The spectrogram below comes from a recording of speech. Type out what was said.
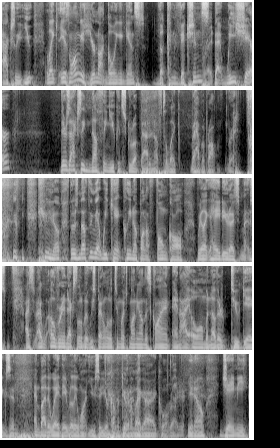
actually you like as long as you're not going against the convictions Right. that we share, there's actually nothing you can screw up bad enough to like have a problem. Right. you know, there's nothing that we can't clean up on a phone call. We're like, hey, dude, I, I, I over-indexed a little bit. We spent a little too much money on this client, and I owe them another two gigs. And and by the way, they really want you, so you're coming to it. I'm like, all right, cool. Roger. You know, Jamie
